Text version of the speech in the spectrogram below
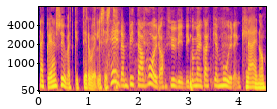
näköjään syövätkin terveellisesti. Heidän pitää voida hyvin, niin kuin meidän kaikkien muidenkin. Näin on.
